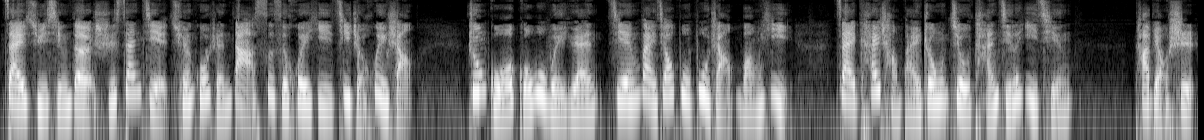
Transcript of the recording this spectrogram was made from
在举行的十三届全国人大四次会议记者会上，中国国务委员兼外交部部长王毅在开场白中就谈及了疫情。他表示，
